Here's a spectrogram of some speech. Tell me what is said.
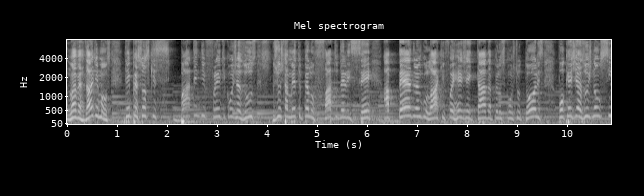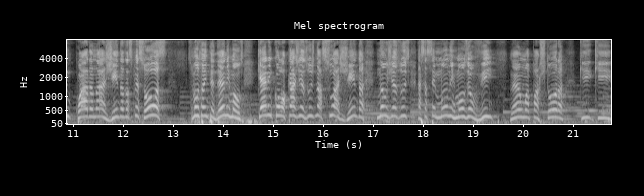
Não é verdade, irmãos? Tem pessoas que batem de frente com Jesus justamente pelo fato dele ser a pedra angular que foi rejeitada pelos construtores, porque Jesus não se enquadra na agenda das pessoas. Os irmãos estão entendendo, irmãos? Querem colocar Jesus na sua agenda. Não, Jesus. Essa semana, irmãos, eu vi né, uma pastora que, que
